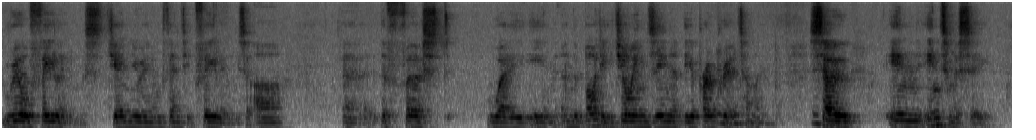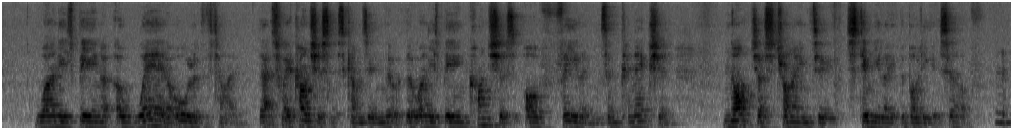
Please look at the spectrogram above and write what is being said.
real feelings, genuine, authentic feelings, are uh, the first way in, and the body joins in at the appropriate Mhm. time. So, in intimacy, one is being aware all of the time. That's where consciousness comes in, that, that one is being conscious of feelings and connection, not just trying to stimulate the body itself. Mm.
